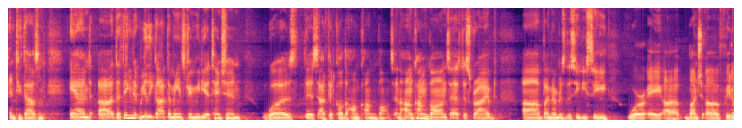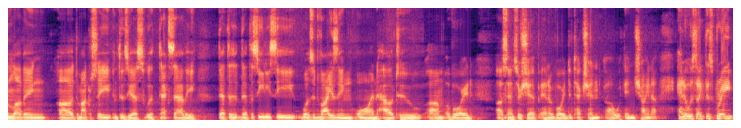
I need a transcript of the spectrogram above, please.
in two thousand, and uh, the thing that really got the mainstream media attention was this outfit called the Hong Kong Blondes. And the Hong Kong Blondes, as described uh, by members of the CDC, were a uh, bunch of freedom loving uh, democracy enthusiasts with tech savvy that the, that the CDC was advising on how to um, avoid. Uh, censorship and avoid detection uh, within China. And it was like this great,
